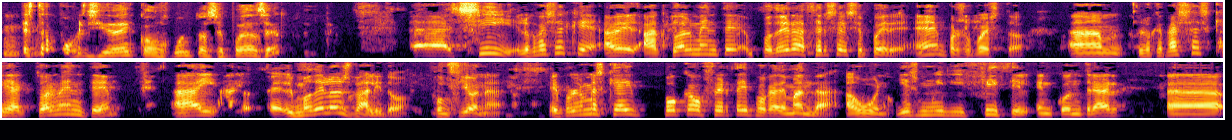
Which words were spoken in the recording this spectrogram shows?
Uh -huh. ¿Esta publicidad en conjunto se puede hacer? Uh, sí, lo que pasa es que, a ver, actualmente poder hacerse se puede, ¿eh? por supuesto. Um, lo que pasa es que actualmente hay, el modelo es válido, funciona. El problema es que hay poca oferta y poca demanda aún, y es muy difícil encontrar uh,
